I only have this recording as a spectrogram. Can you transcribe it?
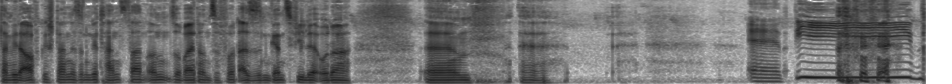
dann wieder aufgestanden ist und getanzt hat und so weiter und so fort. Also sind ganz viele oder ähm, äh, äh, piep.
